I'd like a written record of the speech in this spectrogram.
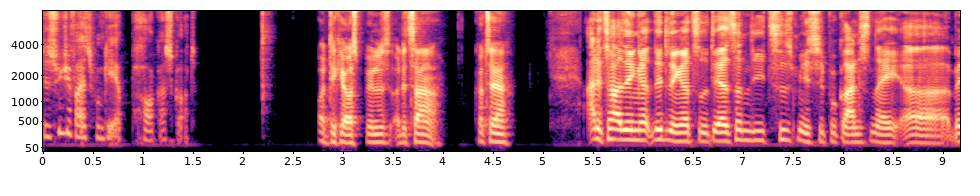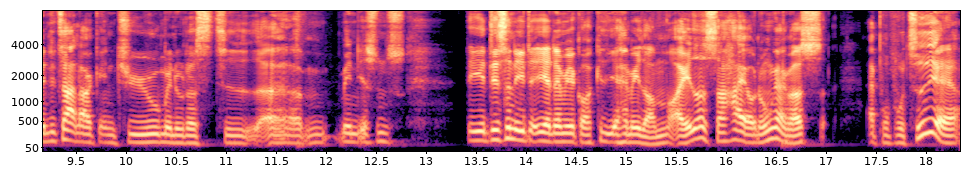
det synes jeg faktisk fungerer pokkers godt. Og det kan også spilles, og det tager kvarter. Ej, det tager længere, lidt længere tid. Det er sådan lige tidsmæssigt på grænsen af, øh, men det tager nok en 20 minutters tid. Øh, men jeg synes, det, det er sådan et af dem, jeg godt kan lide at have med om. Og ellers så har jeg jo nogle gange også, apropos tidligere,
